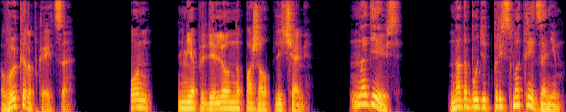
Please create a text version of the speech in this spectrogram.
выкарабкается? Он неопределенно пожал плечами. Надеюсь. Надо будет присмотреть за ним.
